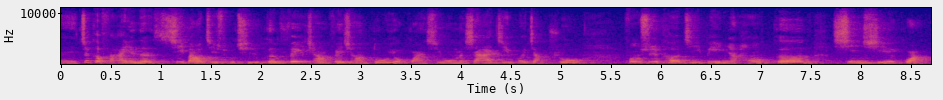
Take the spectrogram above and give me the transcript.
哎，这个发炎的细胞激素其实跟非常非常多有关系。我们下一集会讲说风湿科疾病，然后跟心血管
